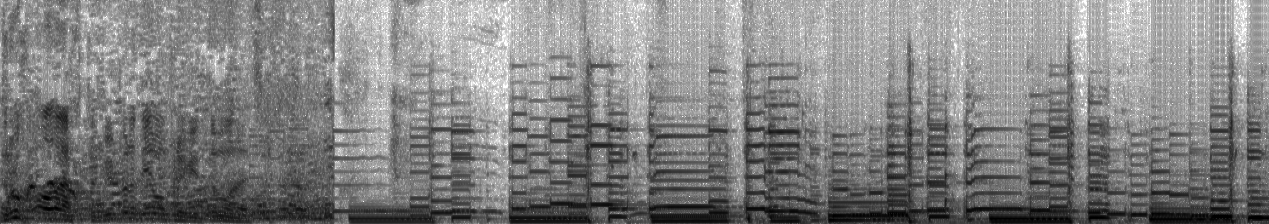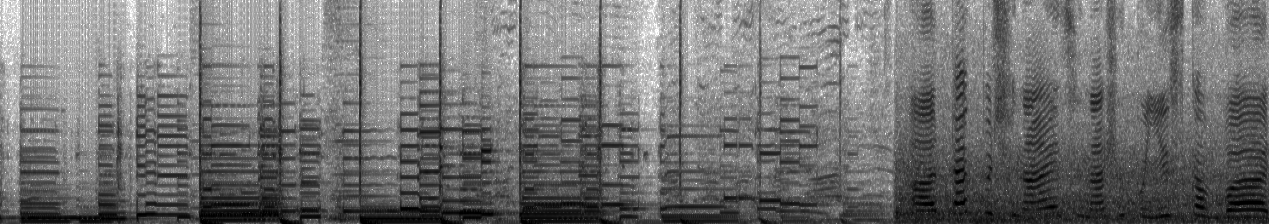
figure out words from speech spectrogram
Друг Олег, тобі передаємо привіт, ти молодець. Так починається наша поїздка в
